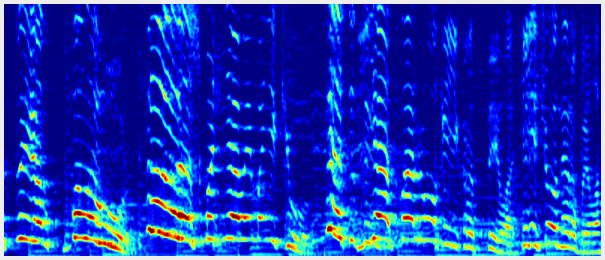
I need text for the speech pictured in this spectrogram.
не циган, балагур. Це ж моднявий манікюр. Я два роки їх ростила і нічого не робила.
